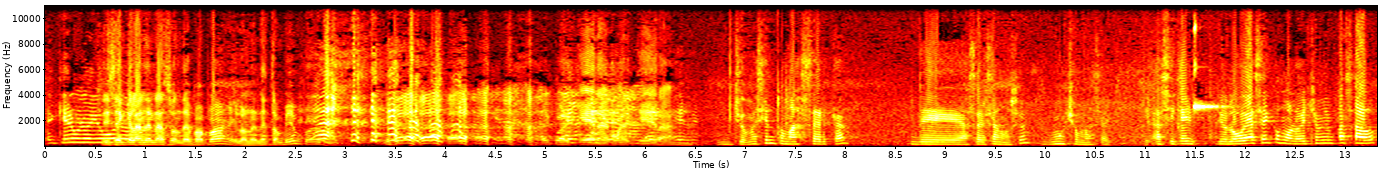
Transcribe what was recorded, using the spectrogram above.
Él quiere uno y uno. Dicen que las nenas son de papá y los nenes también, pues. cualquiera, cualquiera. Yo me siento más cerca de hacer ese anuncio, mucho más cerca. Así que yo lo voy a hacer como lo he hecho en el pasado,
